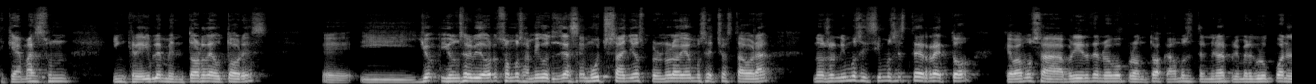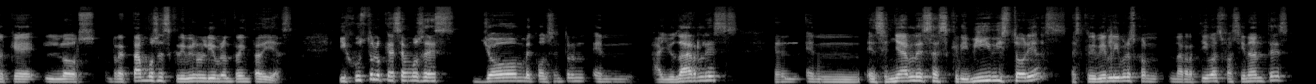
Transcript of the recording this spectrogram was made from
y que además es un increíble mentor de autores. Eh, y yo y un servidor somos amigos desde hace muchos años, pero no lo habíamos hecho hasta ahora. Nos reunimos e hicimos este reto que vamos a abrir de nuevo pronto. Acabamos de terminar el primer grupo en el que los retamos a escribir un libro en 30 días. Y justo lo que hacemos es, yo me concentro en ayudarles en, enseñarles a escribir historias, a escribir libros con narrativas fascinantes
